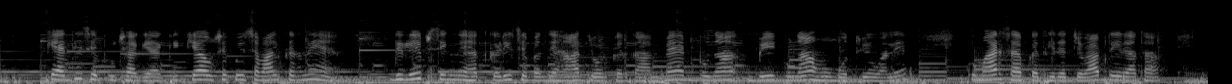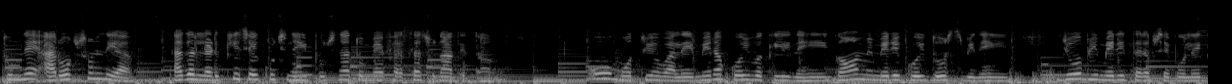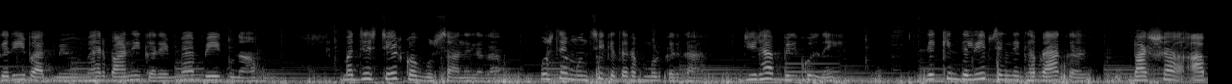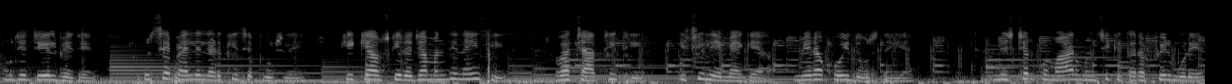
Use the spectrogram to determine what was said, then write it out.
कैदी से पूछा गया कि क्या उसे कोई सवाल करने हैं? दिलीप सिंह ने हथकड़ी से बंधे हाथ जोड़कर कहा, मैं बुना, बेगुनाह हूँ मोतियों वाले। कुमार साहब का धीरज जवाब दे रहा था, तुमने आरोप सुन लिया? अगर लड़की से कुछ नहीं पूछना तो मैं फैसला सुना देता हूँ। ओ मोतियों वाले, मेरा कोई वकील नहीं, गाँव में मेरे कोई दोस्त भी नहीं। जो भी मेरी तरफ़ से बोले, गरीब आदमी हूँ, मेहरबानी करे, मैं बेगुनाह हूँ। मजिस्ट्रेट को गुस्सा आने लगा। उसने मुंशी की तरफ़ मुड़कर कहा, जी हाँ बिल्कुल नहीं। लेकिन दिलीप सिंह ने घबरा कर बादशाह, आप मुझे जेल भेजें। उससे पहले लड़की से पूछ लें कि क्या उसकी रजामंदी नहीं थी? वह चाहती थी, इसीलिए मैं गया। मेरा कोई दोस्त नहीं है। मिस्टर कुमार मुंशी की तरफ़ फिर मुड़े।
